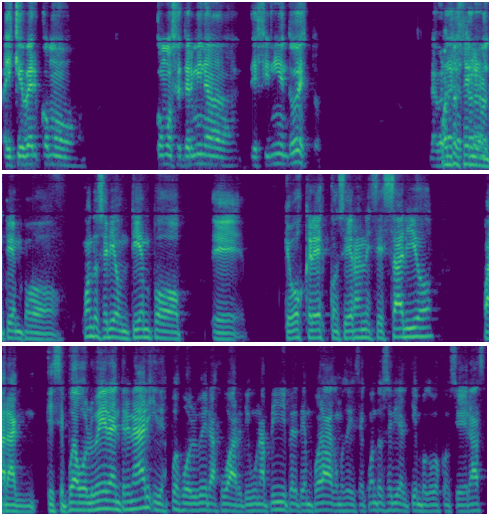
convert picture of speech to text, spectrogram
hay que ver cómo, cómo se termina definiendo esto. ¿Cuánto sería un tiempo ¿cuánto sería un tiempo eh, que vos crees, considerás necesario para que se pueda volver a entrenar y después volver a jugar? Digo, una pre pretemporada, como se dice. ¿Cuánto sería el tiempo que vos considerás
